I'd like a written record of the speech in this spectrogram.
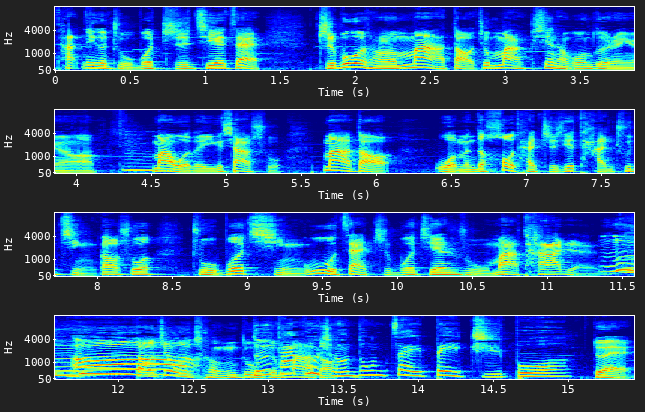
他那个主播直接在直播过程中骂到，就骂现场工作人员啊、骂我的一个下属，骂到。我们的后台直接弹出警告说，主播请勿在直播间辱骂他人，到这种程度等于他过就骂到程中在被直播。对，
